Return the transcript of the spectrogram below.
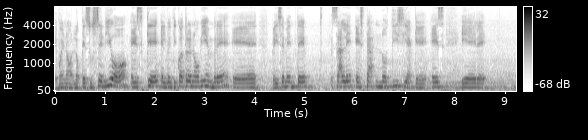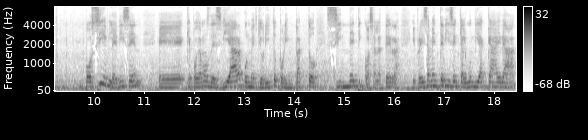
eh, bueno, lo que sucedió es que el 24 de noviembre, eh, precisamente, sale esta noticia que es... Eh, posible, dicen, que podamos desviar un meteorito por impacto cinético hacia la Tierra. Y precisamente dicen que algún día caerá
